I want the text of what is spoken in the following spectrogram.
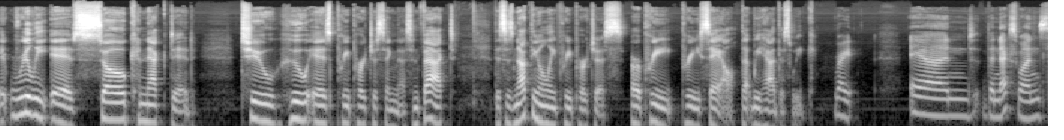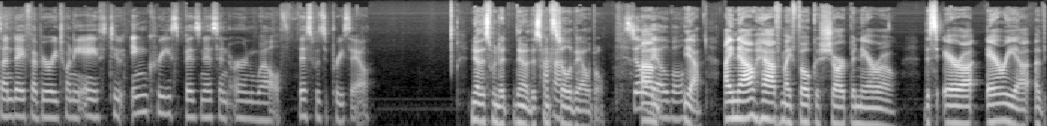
it really is so connected to who is pre-purchasing this. In fact, this is not the only pre-purchase or pre pre-sale that we had this week. Right. And the next one, Sunday, February 28th, to increase business and earn wealth. This was a pre sale. No, this one, no, this one's still available. Still available. Um, yeah. I now have my focus sharp and narrow. This era, area of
